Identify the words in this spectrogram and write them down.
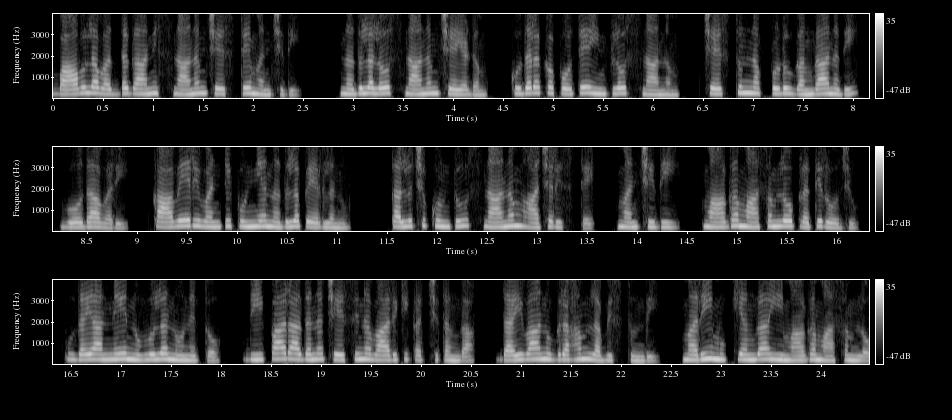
బావుల వద్ద గాని స్నానం చేస్తే మంచిది. నదులలో స్నానం చేయడం కుదరకపోతే ఇంట్లో స్నానం చేస్తున్నప్పుడు గంగానది గోదావరి కావేరి వంటి పుణ్య నదుల పేర్లను తలుచుకుంటూ స్నానం ఆచరిస్తే మంచిది. మాఘమాసంలో ప్రతిరోజు ఉదయాన్నే నువ్వుల నూనెతో దీపారాధన చేసిన వారికి ఖచ్చితంగా దైవానుగ్రహం లభిస్తుంది. మరీ ముఖ్యంగా ఈ మాఘమాసంలో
